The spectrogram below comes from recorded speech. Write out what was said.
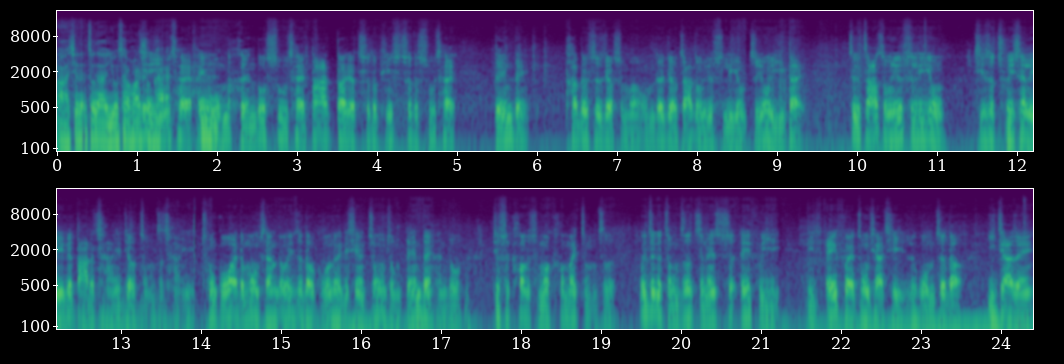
啊，现在正在油菜花盛开，油菜还有我们的很多蔬菜，大大家吃的平时吃的蔬菜等等，它都是叫什么？我们都叫杂种优势利用，只用一代，这个杂种优势利用。其实催生了一个大的产业，叫种子产业。从国外的孟山都一直到国内的现在中种等等很多，就是靠了什么？靠卖种子。因为这个种子只能是 F 一，你 F 二种下去。如果我们知道一家人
